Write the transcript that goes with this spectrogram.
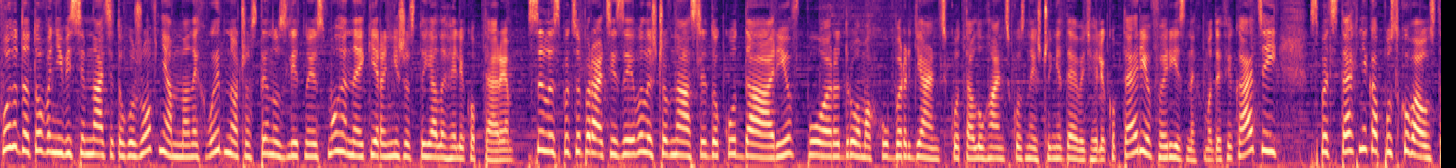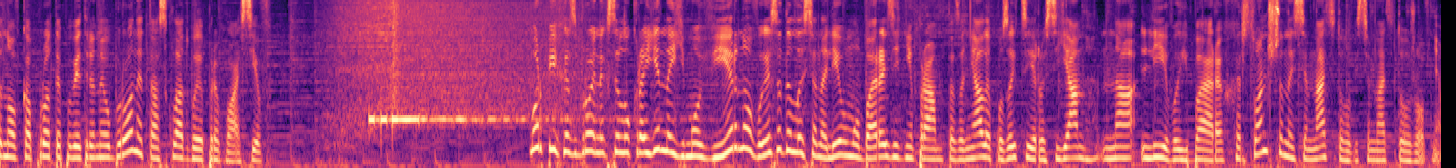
Фото датовані 18 жовтня. На них видно частину злітної смуги, на якій раніше стояли гелікоптери. Сили спецоперації заявили, що внаслідок ударів по аеродромах у Бердянську та Луганську знищені 9 гелікоптерів різних модифікацій. Спецтехніка, пускова установка протиповітряної оборони та склад боєприпасів. Морпіхи збройних сил України ймовірно висадилися на лівому березі Дніпра та зайняли позиції росіян на лівий берег Херсонщини 17-18 жовтня.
